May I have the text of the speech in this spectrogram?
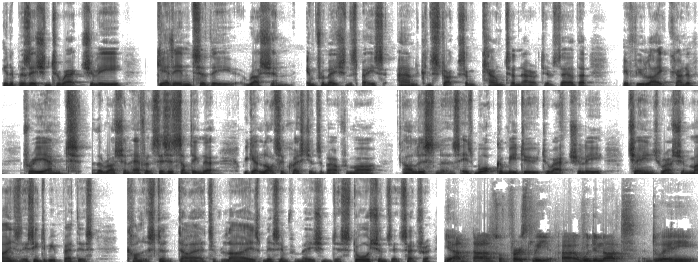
in a position to actually get into the Russian information space and construct some counter narratives there that, if you like, kind of preempt the Russian efforts? This is something that we get lots of questions about from our our listeners is what can we do to actually change Russian minds? They seem to be fed this constant diet of lies, misinformation, distortions, etc. Yeah. Uh, so, firstly, uh, we do not do any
